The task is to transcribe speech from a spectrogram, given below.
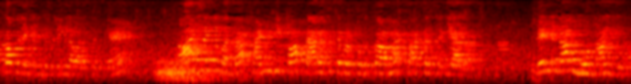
அக்கா பிள்ளைங்க ரெண்டு பிள்ளைங்களை வளர்த்துருக்கேன். ஆன்லைன் வந்தால் கண்டிப்பாக பேராசிட்டபிள் கொடுக்காம சாச்சல் செய்யாது ரெண்டு நாள் மூணு நாள் இருக்கும்.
